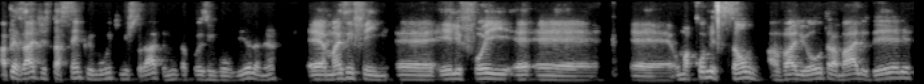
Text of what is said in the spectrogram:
apesar de estar sempre muito misturado, tem muita coisa envolvida, né? É, mas enfim, é, ele foi é, é, uma comissão avaliou o trabalho dele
